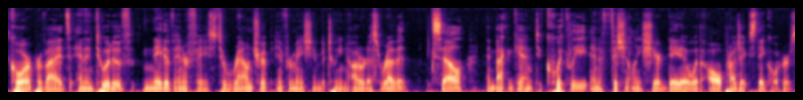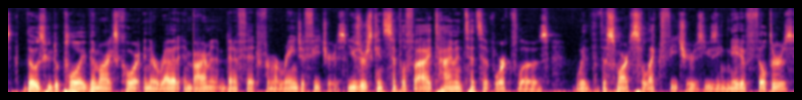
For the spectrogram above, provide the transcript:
Core provides an intuitive native interface to round trip information between Autodesk Revit, Excel, and back again to quickly and efficiently share data with all project stakeholders. Those who deploy BIMRX Core in their Revit environment benefit from a range of features. Users can simplify time intensive workflows with the Smart Select features using native filters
